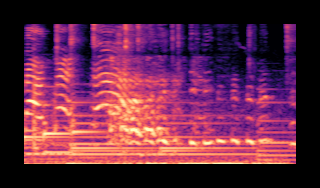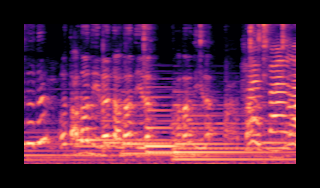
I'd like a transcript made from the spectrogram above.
大怪兽！我打到你了，打到你了，打到你了！开饭啦！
